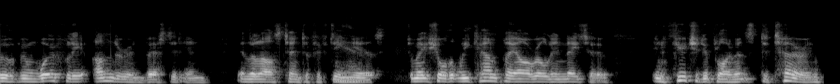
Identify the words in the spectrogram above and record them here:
who have been woefully underinvested in in the last 10 to 15 yeah. years to make sure that we can play our role in NATO in future deployments, deterring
